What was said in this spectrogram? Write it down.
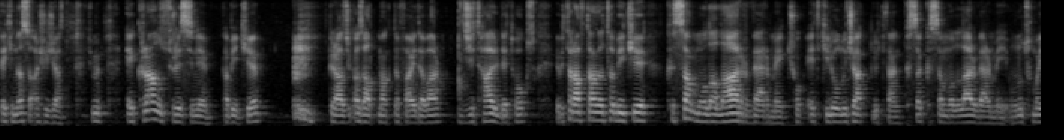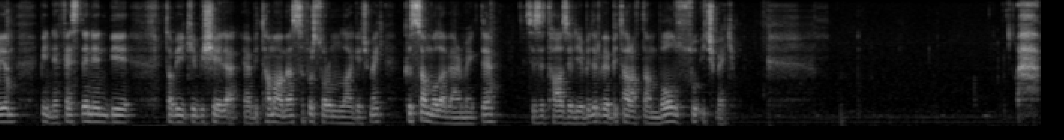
Peki nasıl aşacağız? Şimdi ekran süresini tabii ki birazcık azaltmakta fayda var. Dijital detoks ve bir taraftan da tabii ki kısa molalar vermek çok etkili olacak. Lütfen kısa kısa molalar vermeyi unutmayın. Bir nefeslenin, bir tabii ki bir şeyler yani bir tamamen sıfır sorumluluğa geçmek, kısa mola vermek de sizi tazeleyebilir ve bir taraftan bol su içmek.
